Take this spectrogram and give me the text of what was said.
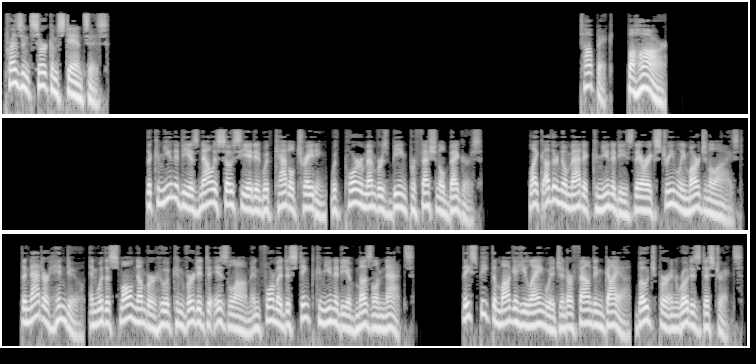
Present circumstances Bihar The community is now associated with cattle trading, with poorer members being professional beggars. Like other nomadic communities they are extremely marginalized. The Nat are Hindu, and with a small number who have converted to Islam and form a distinct community of Muslim Nats. They speak the Magahi language and are found in Gaya, Bhojpur and Rohtas districts.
